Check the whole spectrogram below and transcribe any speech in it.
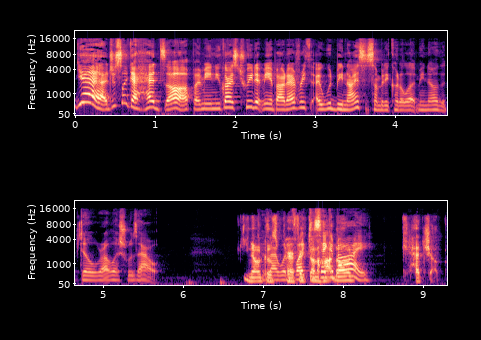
Yeah, just like a heads up. I mean, you guys tweet at me about everything. It would be nice if somebody could have let me know that dill relish was out. You know, it Because goes I would have liked perfect to on a say hot goodbye. dog. Ketchup.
